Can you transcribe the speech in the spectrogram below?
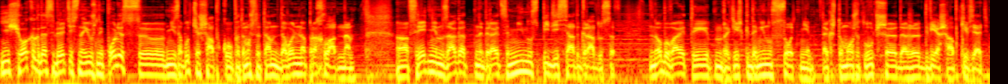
Еще, когда соберетесь на Южный полюс, э, не забудьте шапку, потому что там довольно прохладно. Э, в среднем за год набирается минус 50 градусов. Но бывает и практически до минус сотни, так что может лучше даже две шапки взять.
